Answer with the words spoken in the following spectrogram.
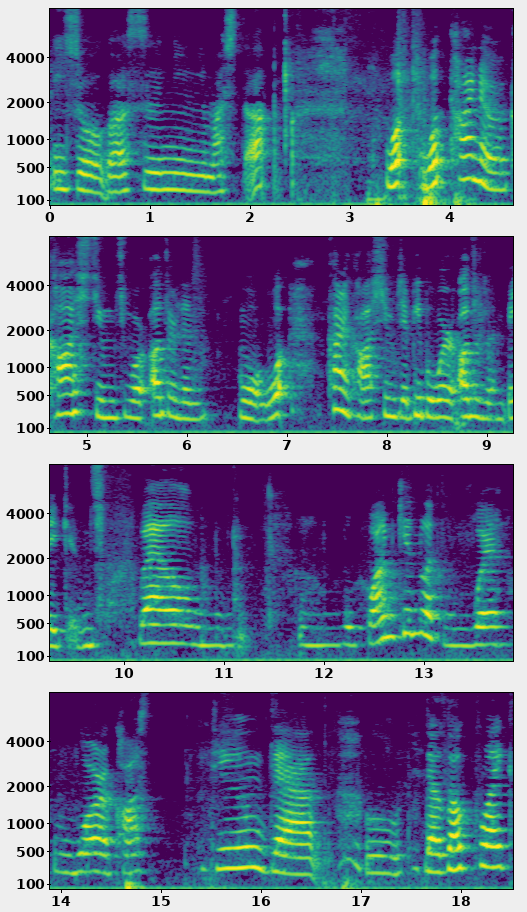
衣装が数人いました。 What what kind of costumes were other than well, what kind of costumes did people wear other than Bacon's? Well, w- one kid like wear, wore a costume that that looked like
